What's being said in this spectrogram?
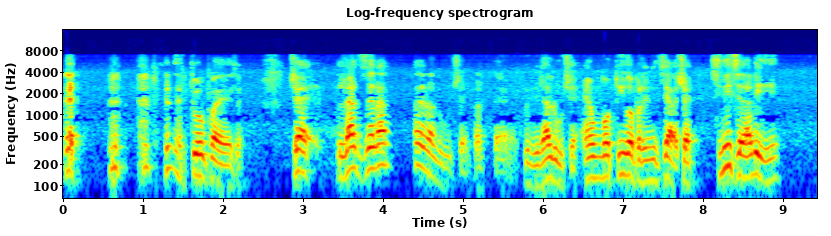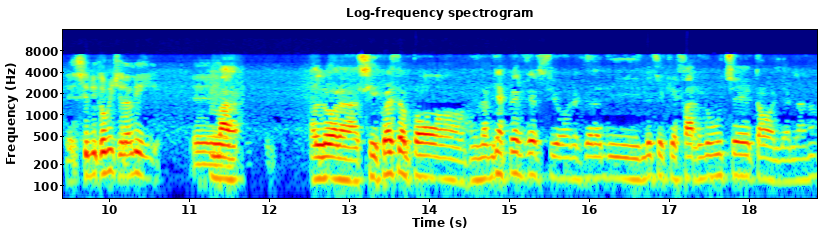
nel tuo paese? Cioè, l'azzerare la luce per te, quindi la luce è un motivo per iniziare, cioè si inizia da lì, eh, si ricomincia da lì. Eh... Ma allora sì, questa è un po' una mia perversione, quella di invece che far luce toglierla, no?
